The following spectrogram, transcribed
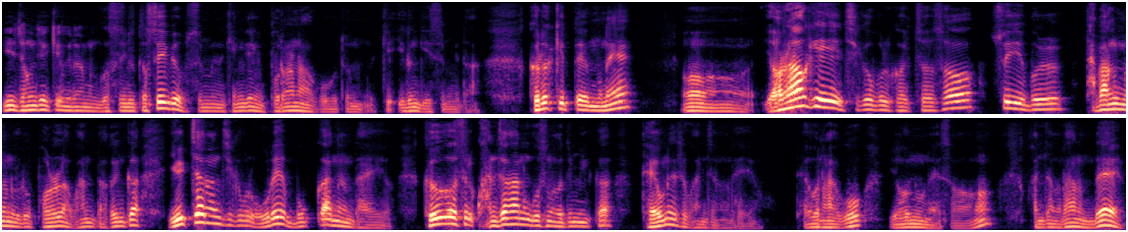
이 정제격이라는 것은 일단 수입이 없으면 굉장히 불안하고 좀 이렇게 이런 게 있습니다. 그렇기 때문에, 어, 여러 개의 직업을 걸쳐서 수입을 다방면으로 벌려고 한다. 그러니까 일정한 직업을 오래 못 갖는다예요. 그것을 관장하는 곳은 어딥니까? 대원에서 관장을 해요. 대원하고 연운에서 관장을 하는데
